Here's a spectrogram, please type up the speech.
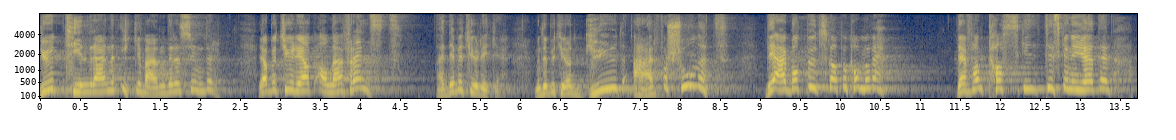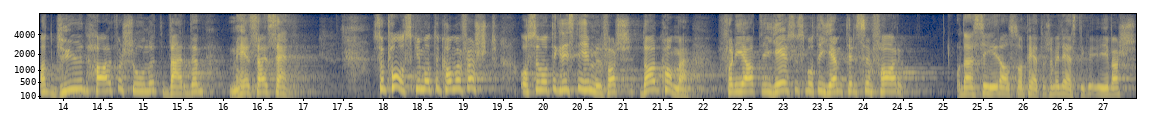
Gud tilregner ikke verden deres synder. Ja, Betyr det at alle er frelst? Nei, det betyr det ikke. Men det betyr at Gud er forsonet. Det er godt budskap å komme ved. Det er fantastiske nyheter at Gud har forsonet verden med seg selv. Så påsken måtte komme først, og så måtte Kristi himmelfartsdag komme. Fordi at Jesus måtte hjem til sin far. Og Der sier altså Peter, som vi leste i vers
